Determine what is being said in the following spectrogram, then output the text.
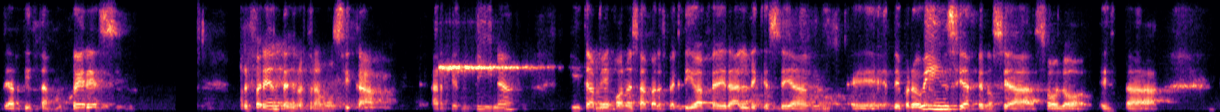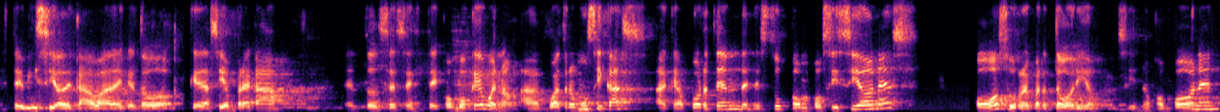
de artistas mujeres, referentes de nuestra música argentina, y también con esa perspectiva federal de que sean eh, de provincias, que no sea solo esta, este vicio de cava de que todo queda siempre acá. Entonces este, convoqué bueno, a cuatro músicas a que aporten desde sus composiciones o su repertorio, si no componen,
